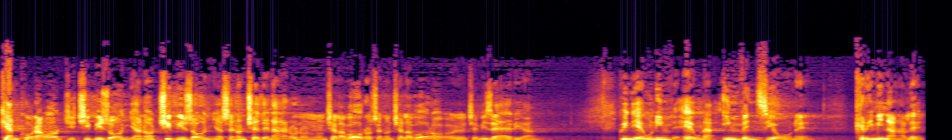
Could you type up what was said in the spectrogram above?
che ancora oggi ci bisogna, no? Ci bisogna, se non c'è denaro non, non c'è lavoro, se non c'è lavoro eh, c'è miseria. Quindi è, un, è una invenzione criminale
